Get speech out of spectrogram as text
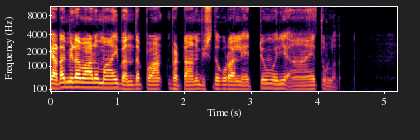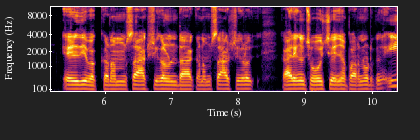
കടമിടപാടുമായി ബന്ധപ്പെട്ടാണ് വിശുദ്ധ ഖുറാനിൽ ഏറ്റവും വലിയ ആയത്തുള്ളത്. എഴുതി വെക്കണം സാക്ഷികൾ ഉണ്ടാക്കണം സാക്ഷികൾ കാര്യങ്ങൾ ചോദിച്ചു കഴിഞ്ഞാൽ പറഞ്ഞു കൊടുക്കുക ഈ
